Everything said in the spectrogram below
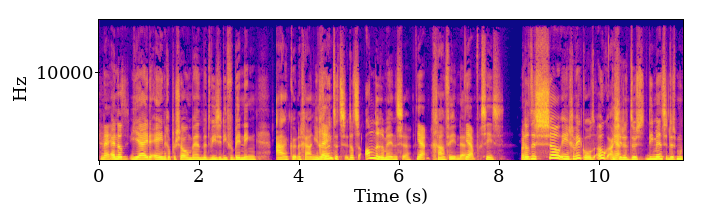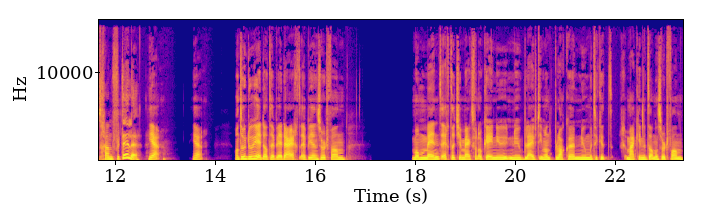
nee. En dat jij de enige persoon bent met wie ze die verbinding aan kunnen gaan. Je Nee. gunt het dat ze andere mensen gaan vinden. ja precies. Maar dat is zo ingewikkeld. Ook als je het dus die mensen dus moet gaan vertellen. Ja, ja. Want hoe doe jij dat? Heb jij daar echt, heb je een soort van moment echt dat je merkt van oké, nu, nu blijft iemand plakken, nu moet ik het, maak je het dan een soort van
